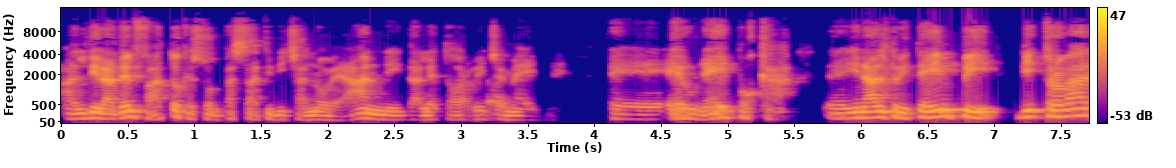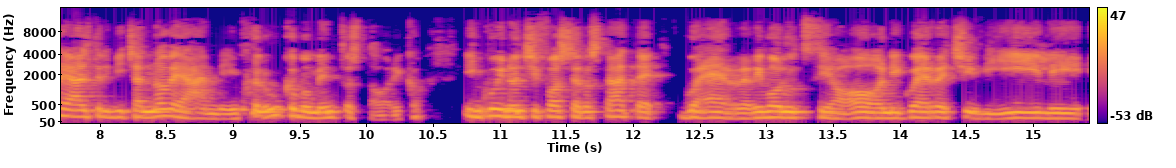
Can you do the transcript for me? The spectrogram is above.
al di là del fatto che sono passati 19 anni dalle torri certo. gemelle. È, è un'epoca in altri tempi, di trovare altri 19 anni in qualunque momento storico in cui non ci fossero state guerre, rivoluzioni, guerre civili,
